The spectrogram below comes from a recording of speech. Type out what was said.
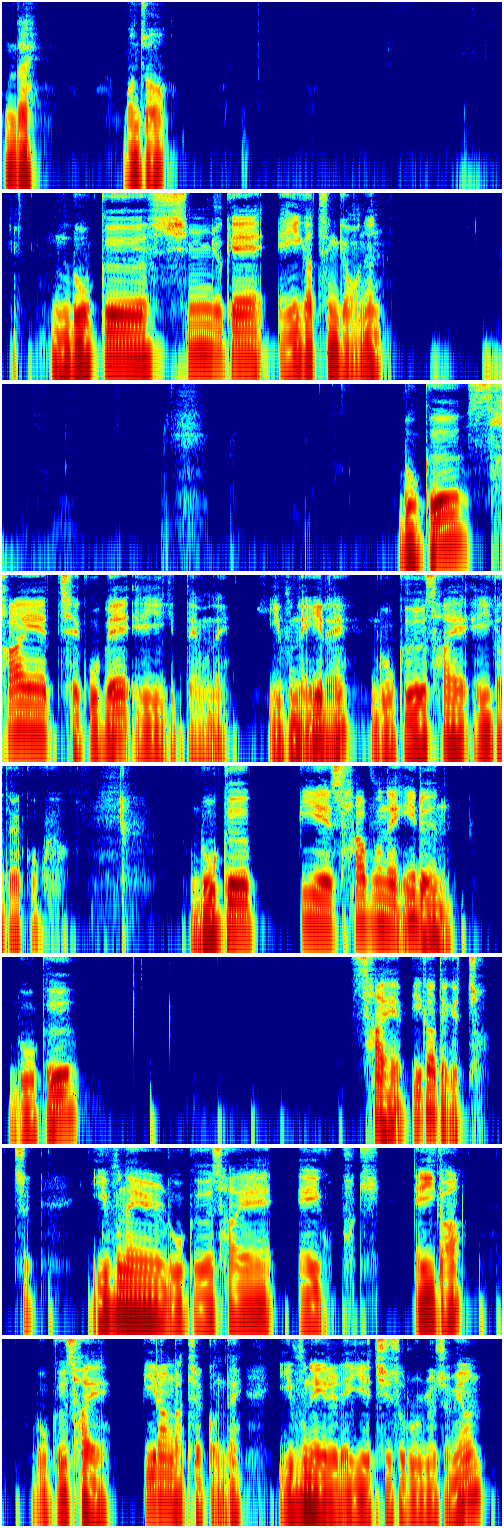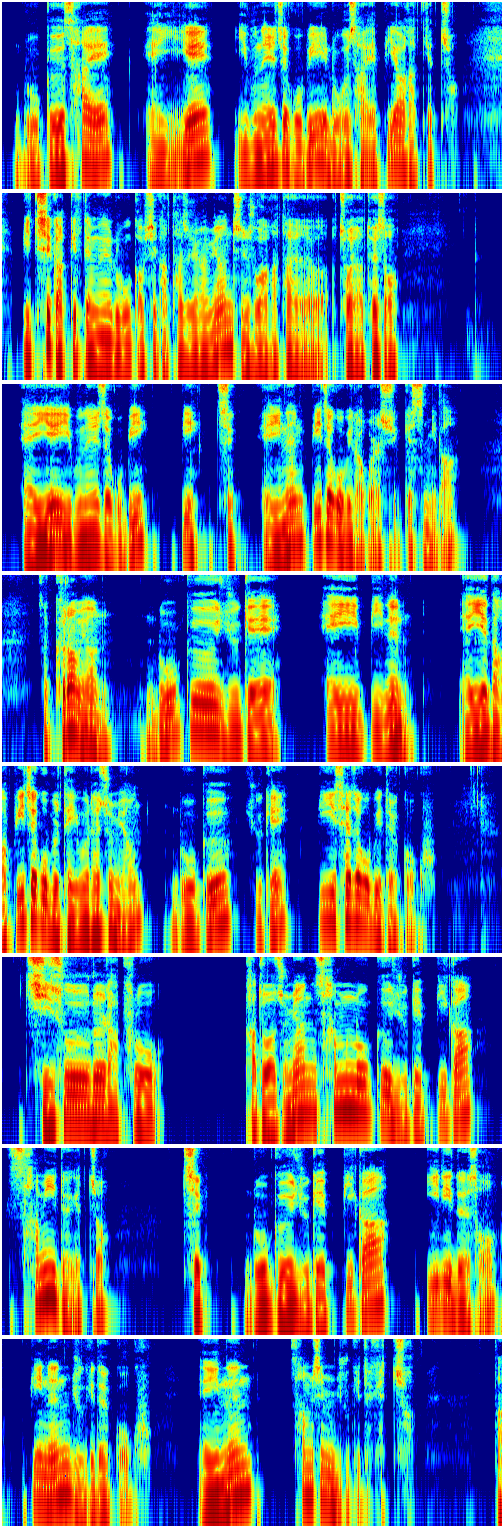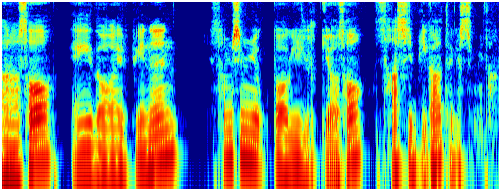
네. 먼저 로그 16의 a 같은 경우는 로그 4의 제곱의 a이기 때문에 2분의 1에 로그 4의 a가 될 거고요. 로그 b의 4분의 1은 로그 4의 b가 되겠죠. 즉 2분의 1 로그 4의 a 곱하기 a가 로그 4의 b랑 같을 건데 2분의 1을 a의 지수로 올려주면 로그 4의 a의 2분의 1제곱이 로그 4의 b와 같겠죠. 밑이 같기 때문에 로그 값이 같아지려면 진수가 같아져야 돼서 a의 2분의 1제곱이 b, 즉 a는 b제곱이라고 할 수 있겠습니다. 자, 그러면 로그 6의 a, b는 a에다가 b제곱을 대입을 해주면 로그 6의 b 세제곱이 될 거고 지수를 앞으로 가져와주면 3로그 6의 b가 3이 되겠죠. 즉 로그 6의 b가 1이 돼서 b는 6이 될 거고 a는 36이 되겠죠. 따라서 a 더하기 b는 36 더하기 6이어서 42가 되겠습니다.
